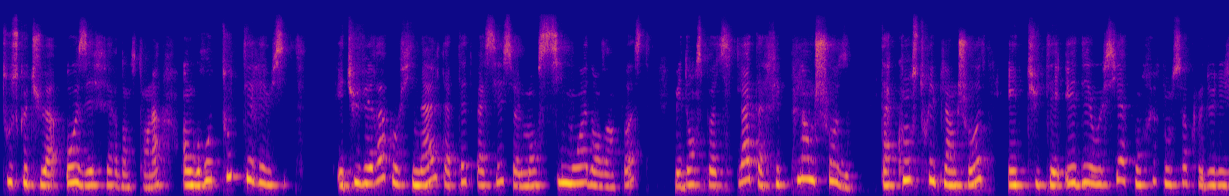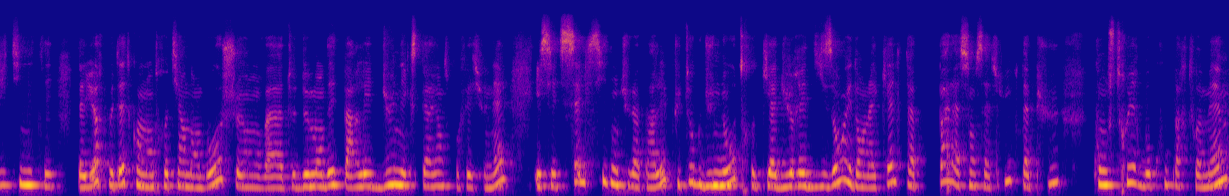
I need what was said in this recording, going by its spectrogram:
tout ce que tu as osé faire dans ce temps-là, en gros toutes tes réussites. Et tu verras qu'au final, tu as peut-être passé seulement six mois dans un poste, mais dans ce poste-là, tu as fait plein de choses. Tu as construit plein de choses et tu t'es aidé aussi à construire ton socle de légitimité. D'ailleurs, peut-être qu'en entretien d'embauche, on va te demander de parler d'une expérience professionnelle et c'est celle-ci dont tu vas parler plutôt que d'une autre qui a duré dix ans et dans laquelle tu n'as pas la sensation que tu as pu construire beaucoup par toi-même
